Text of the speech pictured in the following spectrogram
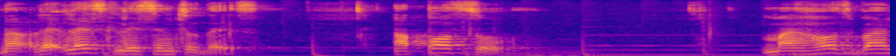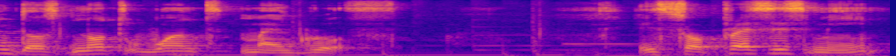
Now let, let's listen to this. Apostle my husband does not want my growth. He suppresses me.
